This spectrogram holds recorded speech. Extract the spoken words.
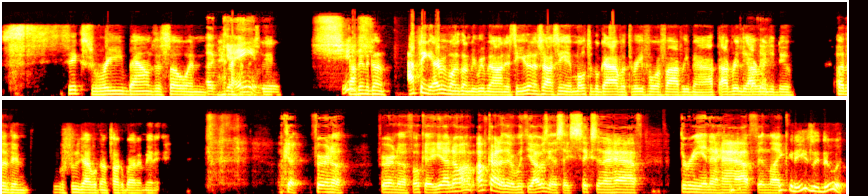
six rebounds or so and A game? Sheesh. I think they're gonna. I think everyone's gonna be rebounding this. You're gonna start seeing multiple guys with three, four, five rebounds. I, I really, I really do. Other Okay. than the few guys we're gonna talk about in a minute. Okay, fair enough. Fair enough. Okay, yeah, no, I'm I'm kind of there with you. I was gonna say six and a half, three and a half, and like You could easily do it.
